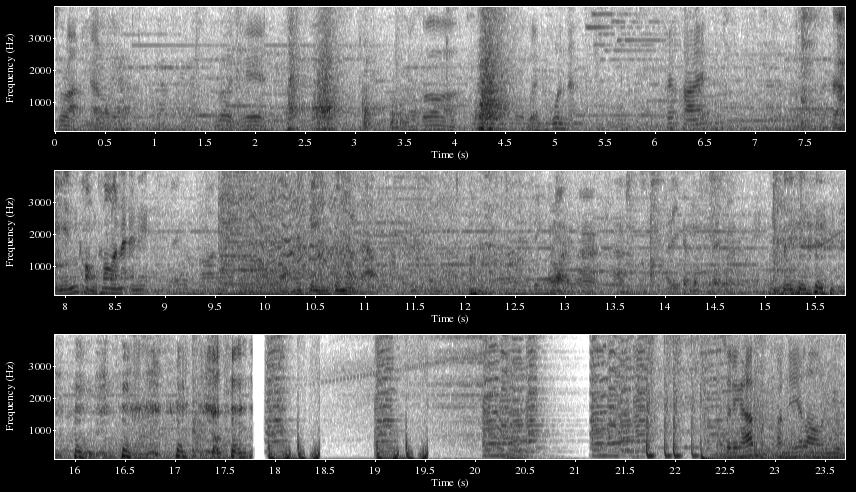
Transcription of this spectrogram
สลัดครับมะเขือเทศแล้วก็เหมือนคุณอะคล้ายแต่มิ้นท์ของทอดนะอันนี้ ๆเล้งของทอดของที่ปิงคือหมดแล้ว จริงอร่อยมากครับ อันนี้ก็ตกใจมาก สวัสดีครับ ตอนนี้เราอยู่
